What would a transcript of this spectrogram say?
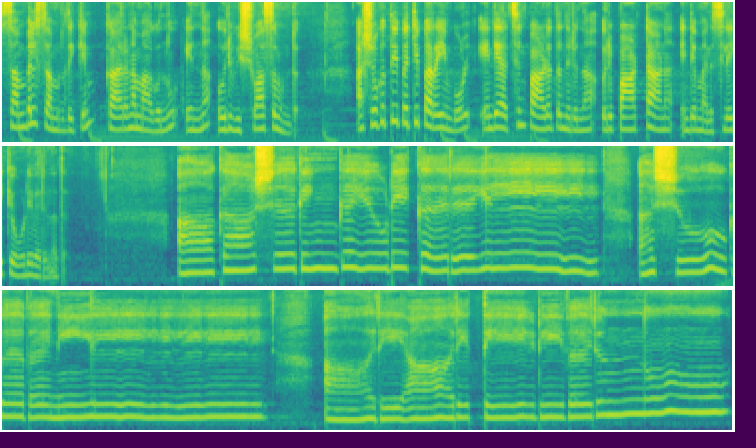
സമ്പൽ സമൃദ്ധിക്കും കാരണമാകുന്നു എന്ന ഒരു വിശ്വാസമുണ്ട്. അശോകത്തെ പറ്റി പറയുമ്പോൾ എന്റെ അച്ഛൻ പാടത്തന്നിരുന്ന ഒരു പാട്ടാണ് എന്റെ മനസ്സിലേക്ക് ഓടി വരുന്നത്. ആകാശഗംഗയുടെ കരയിൽ അശോകവനിയിൽ ആരെ ആരെ തേടി വരുന്നു?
